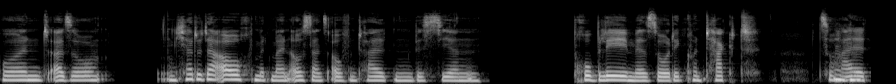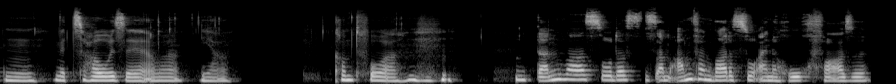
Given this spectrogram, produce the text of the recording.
Und also ich hatte da auch mit meinen Auslandsaufenthalten ein bisschen Probleme, so den Kontakt zu mhm. halten mit zu Hause. Aber ja, kommt vor. Und dann war es so, dass es am Anfang war das so eine Hochphase.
